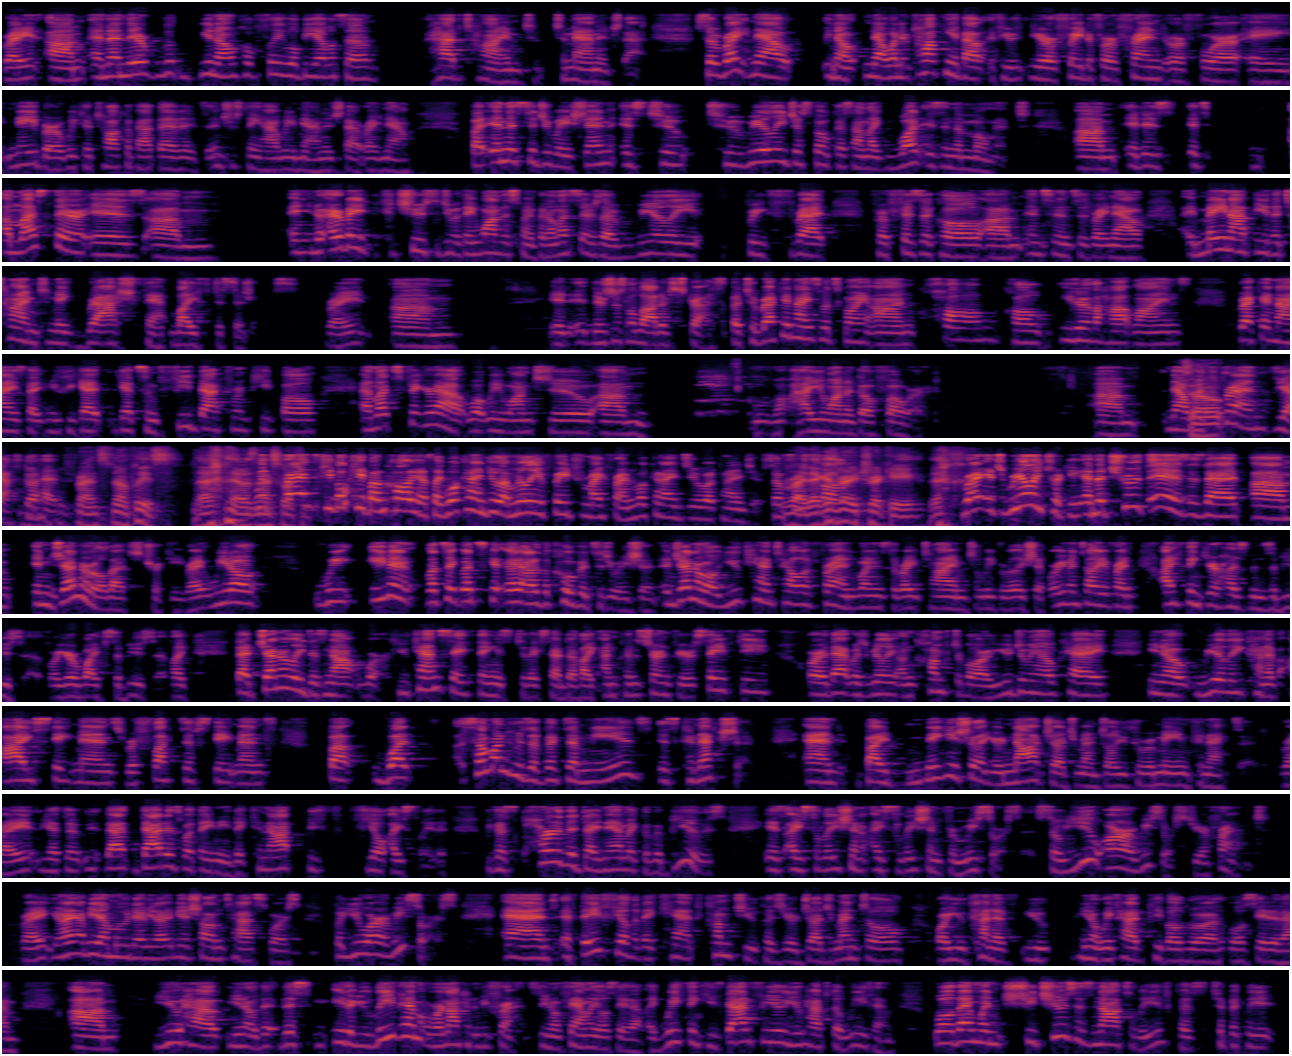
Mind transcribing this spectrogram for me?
right? Um, and then there, you know, hopefully we'll be able to have time to, to manage that. So right now, you know, now when you're talking about if you're, you're afraid for a friend or for a neighbor, we could talk about that. It's interesting how we manage that right now. But in this situation is to to really just focus on like what is in the moment. Um, it is it's unless there is um, and you know everybody could choose to do what they want at this point, but unless there's a really big threat for physical um, incidences right now, it may not be the time to make rash life decisions, right? Um, it, it, there's just a lot of stress. But to recognize what's going on, call call either of the hotlines, recognize that you could get get some feedback from people, and let's figure out what we want to, um, how you want to go forward. Um, now So- with friends, yes, go ahead. Friends, no, please. That, that was With next question. friends, people keep on calling us like, "What can I do? I'm really afraid for my friend. What can I do? What can I do?" So Right, that gets very tricky. right it's really tricky and the truth is is that um, in general that's tricky right we don't we even let's say let's get out of the covid situation. In general you can't tell a friend when it's the right time to leave a relationship or even tell your friend i think your husband's abusive or your wife's abusive. Like that generally does not work. You can say things to the extent of like i'm concerned for your safety or that was really uncomfortable. Are you doing okay? You know really kind of i statements reflective statements. But what someone who's a victim needs is connection. And by making sure that you're not judgmental you can remain connected right? You have to that that is what they need. They cannot be, feel isolated because part of the dynamic of abuse is isolation isolation from resources. So you are a resource to your friend right? You might not be a mood you might not be a shalom task force but you are a resource. And if they feel that they can't come to you because you're judgmental or you kind of you you know we've had people who are, will say to them um, you have you know th- this either you leave him or we're not going to be friends. You know family will say that like we think he's bad for you you have to leave him. Well then when she chooses not to leave because typically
